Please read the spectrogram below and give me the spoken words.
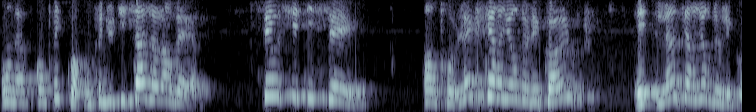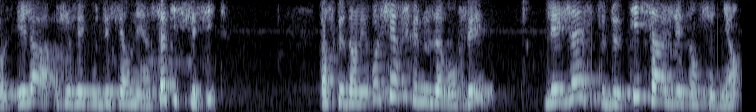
On a compris quoi? On fait du tissage à l'envers. C'est aussi tisser entre l'extérieur de l'école et l'intérieur de l'école. Et là, je vais vous décerner un satisfait parce que dans les recherches que nous avons faites, les gestes de tissage des enseignants,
